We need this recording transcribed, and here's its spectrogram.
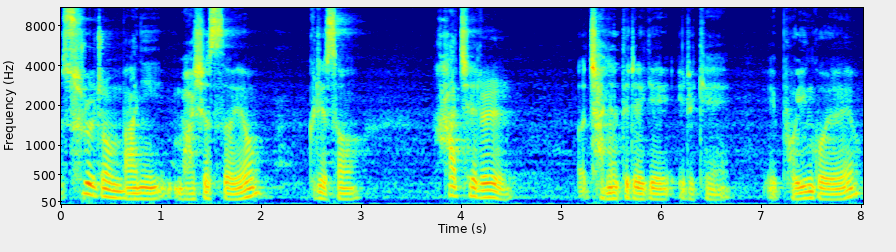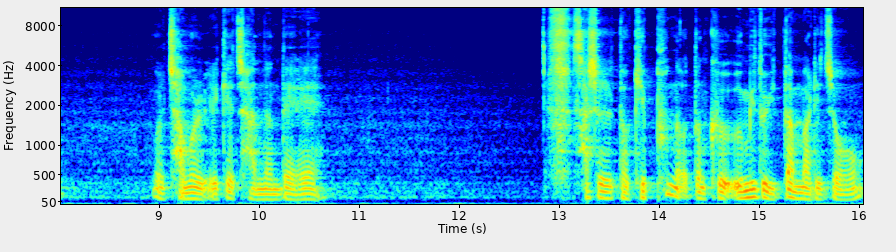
술을 좀 많이 마셨어요. 그래서 하체를 자녀들에게 이렇게 보인 거예요. 잠을 이렇게 잤는데 사실 더 깊은 어떤 그 의미도 있단 말이죠.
